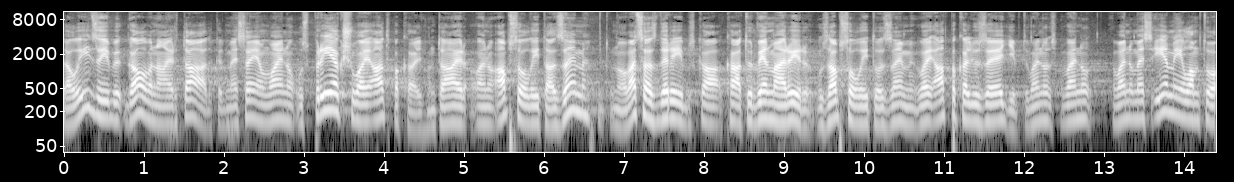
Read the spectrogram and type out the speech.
Tā līdzība galvenā ir tāda, ka mēs ejam vai nu uz priekšu, vai atpakaļ. Un tā ir vai nu apsolītā zeme, no vecās derības, kā, kā tur vienmēr ir, uz apsolīto zemi, vai atpakaļ uz Eģipti. Vai nu, vai nu, vai nu mēs iemīlam to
